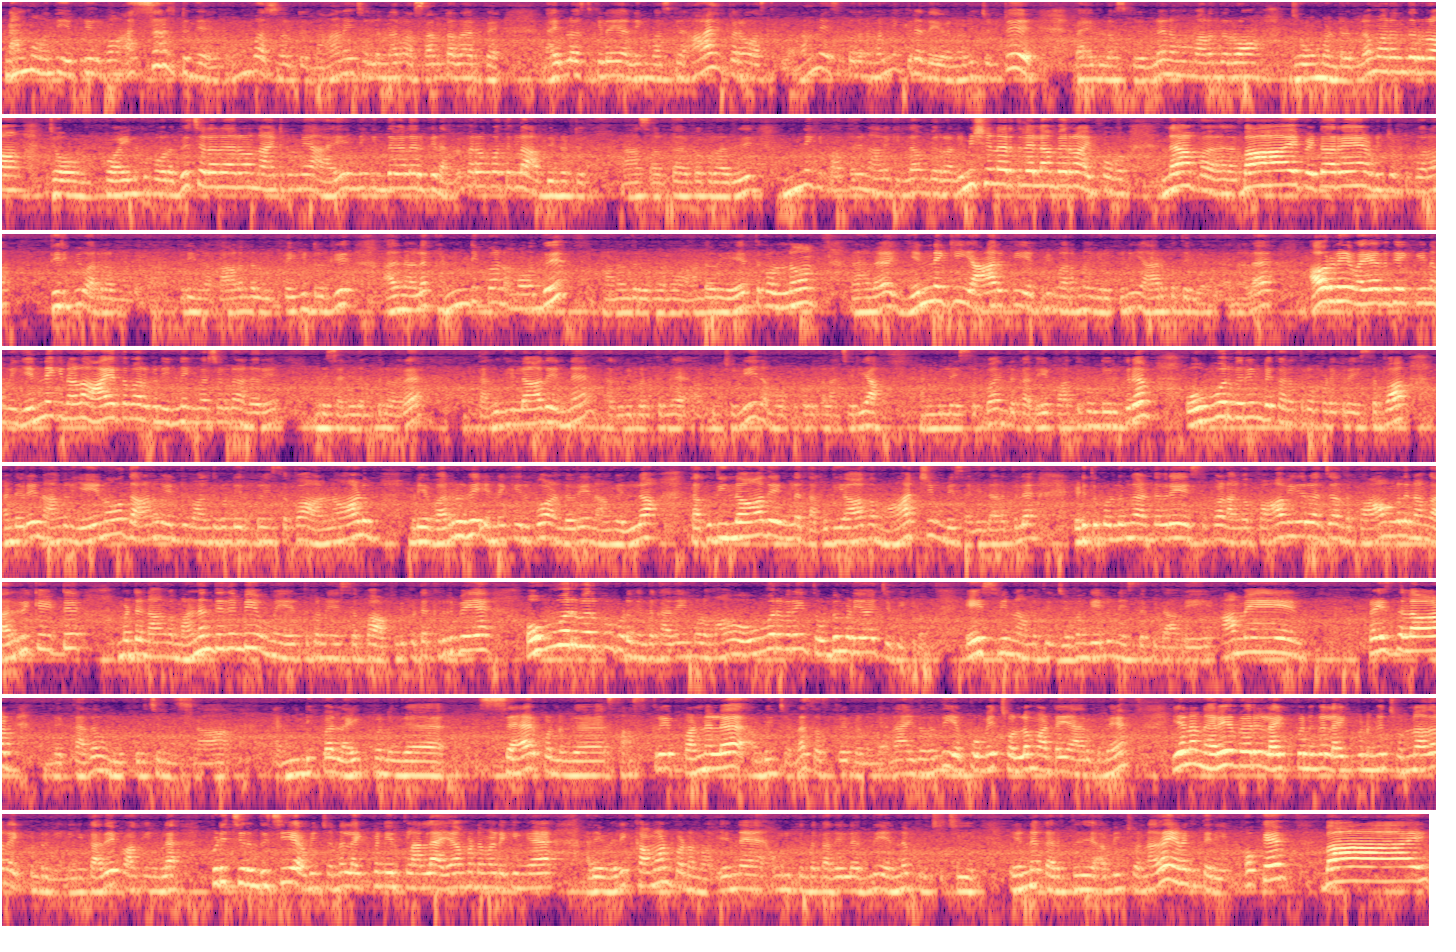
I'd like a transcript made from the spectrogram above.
நம்ம வந்து எப்படி இருக்கோம்? அசால்ட்டுங்க. ரொம்ப அசால்ட்டு. நானே சொல்ல நேரம் அசால்ட்டாக தான் இருப்பேன். பைபிள் வாசிக்கலையா? நீங்கள் வாசிக்கல. ஆதி பெற வாசிக்கலாம் நம்ம இயேசுப்பதனை மன்னிக்கிற தேவன் அப்படின்னு சொல்லிட்டு பைபிள் வாசிக்கிறதுல நம்ம மறந்துடுறோம். ஜோம் பண்ணுறதுல மறந்துடுறோம். ஜோம் கோயிலுக்கு போகிறது சில நேரம் ஞாயிற்றுக்கிழமை ஆய் இன்னைக்கு இந்த வேலை இருக்குது நம்ம பிறகு பார்த்துக்கலாம் அப்படின்ட்டு நான் அசால்ட்டாக இருக்கக்கூடாது. இன்னைக்கு பார்த்து நாளைக்கு இல்லாமல் போயிடுறான். நிமிஷ நேரத்தில் எல்லாம் போயிடுறான். இப்போ நான் பாய் போயிட்டு வரேன் அப்படின்னு சொல்லிட்டு போகிறான் திருப்பி வர்ற மாதிரி. சரிங்களா காலங்கள் போய்கிட்டு இருக்கு அதனால கண்டிப்பாக நம்ம வந்து மணந்துருக்கணும் ஆண்டவரை ஏற்றுக்கொள்ளணும். அதனால் என்னைக்கு யாருக்கு எப்படி மரணம் இருக்குன்னு யாருக்கும் தெரியாது. அதனால் அவருடைய வயதுகைக்கு நம்ம என்னைக்குனாலும் ஆயத்தமாக இருக்கணும். இன்னைக்கு வருஷம் கூட ஆண்டவரே நம்முடைய சன்னிதானத்தில் வர தகுதி இல்லாத என்ன? தகுதிப்படுத்துங்க அப்படின்னு சொல்லி நம்ம ஒப்பு கொடுக்கலாம் சரியா? அன்புள்ள இசப்பா இந்த கதையை பார்த்து கொண்டு இருக்கிற ஒவ்வொருவரையும் இந்த கரத்தில் ஒப்படைக்கிற இசப்பா அண்டவரே நாங்கள் ஏனோ தானம் என்று வாழ்ந்து கொண்டு இருக்கிற இசப்பா ஆனாலும் உடைய வருகை என்னைக்கு இருக்கோ ஆண்டவரே நாங்கள் எல்லாம் தகுதி இல்லாத எங்களை தகுதியாக மாற்றி உடைய சன்னிதானத்தில் எடுத்துக்கொள்ளுங்க ஆண்டவரே இசப்பா நாங்கள் பாவிகர் அந்த பாவங்களை நாங்கள் அறிக்கையிட்டு மட்டும் நாங்கள் மனம் திரும்பி உண்மை ஏற்றுக்கணும் இசப்பா அப்படிப்பட்ட கிருபையை ஒவ்வொருவருக்கும் கொடுங்க. இந்த கதை மூலமாக ஒவ்வொருவரையும் தொடும்படியாக ஜெபிக்கிறோம். ஏசுவின் நாமத்தில் ஜெபங்கேலு நேசபிதாவே ஆமேன். ப்ரைஸ் த லாட் இந்த கதை உங்களுக்கு பிடிச்சிருந்துச்சுன்னா கண்டிப்பாக லைக் பண்ணுங்கள் ஷேர் பண்ணுங்கள் சப்ஸ்கிரைப் பண்ணலை அப்படின்னு சொன்னால் சப்ஸ்கிரைப் பண்ணுங்கள் நான் இதை வந்து எப்போவுமே சொல்ல மாட்டேன் யாருக்குமே. ஏன்னா நிறைய பேர் லைக் பண்ணுங்கள் லைக் பண்ணுங்கன்னு சொன்னால் தான் லைக் பண்ணுறீங்க நீங்கள் கதையை பார்க்கிங்களா? பிடிச்சிருந்துச்சு அப்படின்னு சொன்னால் லைக் பண்ணியிருக்கலாம்ல ஏன் பண்ண மாட்டேங்கிங்க அதே மாதிரி கமெண்ட் பண்ணணும். என்ன உங்களுக்கு இந்த கதையிலேருந்து என்ன பிடிச்சிச்சு? என்ன கருத்து? அப்படின்னு சொன்னால் தான் எனக்கு தெரியும். Okay bye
